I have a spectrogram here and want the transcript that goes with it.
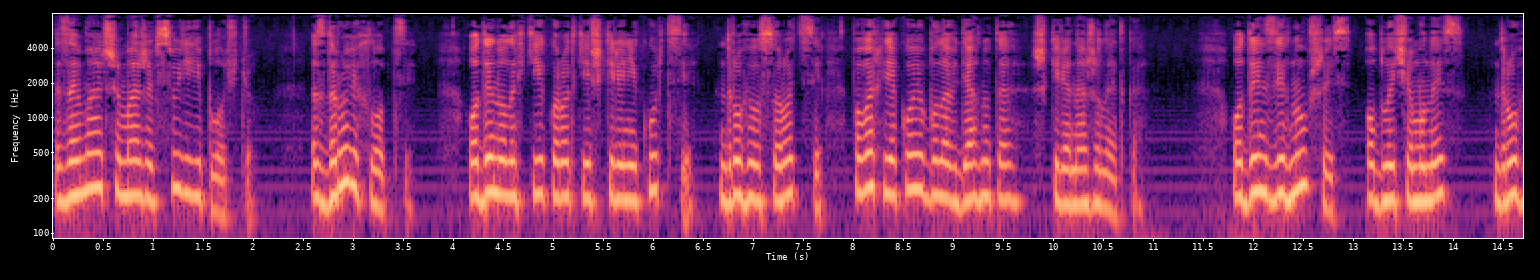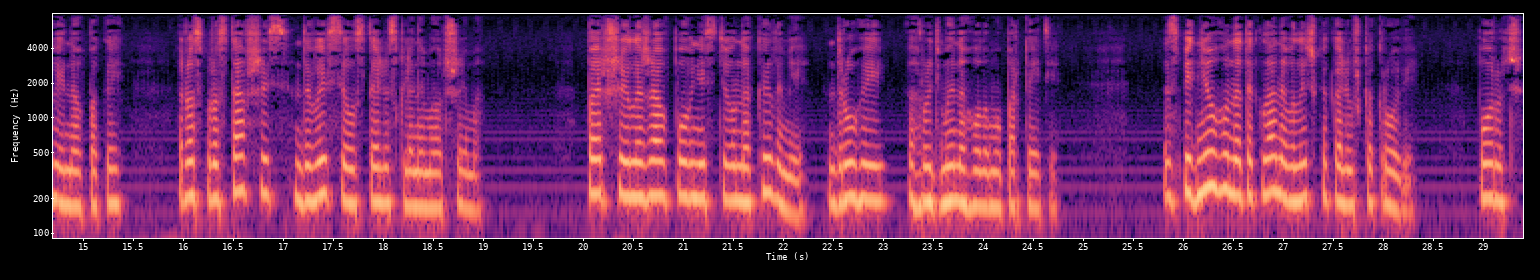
займаючи майже всю її площу. Здорові хлопці, один у легкій короткій шкіряній куртці, другий у сорочці, поверх якої була вдягнута шкіряна жилетка. Один, зігнувшись, обличчям униз, другий, навпаки, розпроставшись, дивився у стелю скляними очима. Перший лежав повністю на килимі, другий грудьми на голому паркеті. З під нього натекла невеличка калюшка крові. Поруч,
